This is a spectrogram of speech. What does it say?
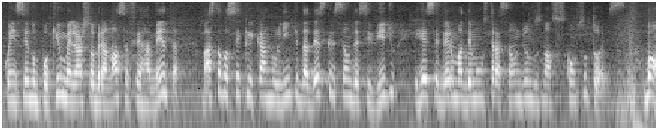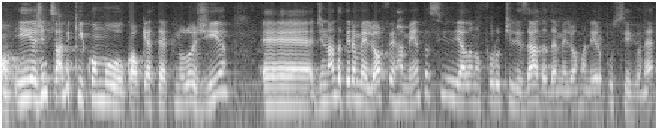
conhecendo um pouquinho melhor sobre a nossa ferramenta, basta você clicar no link da descrição desse vídeo e receber uma demonstração de um dos nossos consultores. Bom, e a gente sabe que como qualquer tecnologia, é, de nada ter a melhor ferramenta se ela não for utilizada da melhor maneira possível, né?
